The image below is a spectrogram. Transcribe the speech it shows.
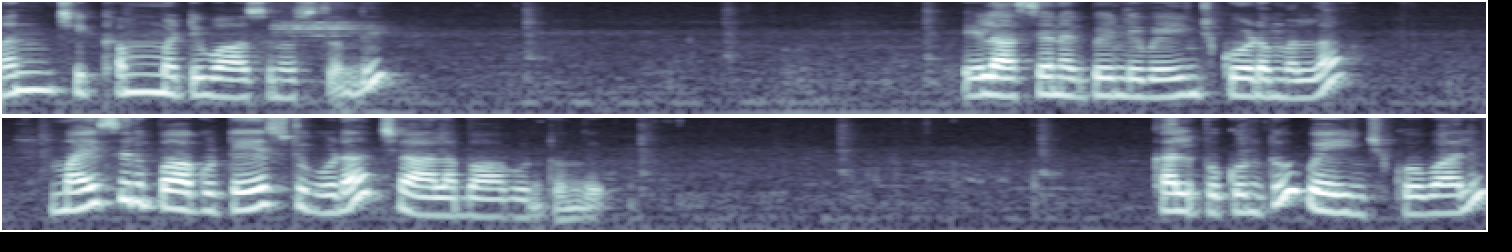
మంచి కమ్మటి వాసన వస్తుంది. ఇలా శనగపిండి వేయించుకోవడం వల్ల మైసూరుపాకు టేస్ట్ కూడా చాలా బాగుంటుంది. కలుపుకుంటూ వేయించుకోవాలి.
